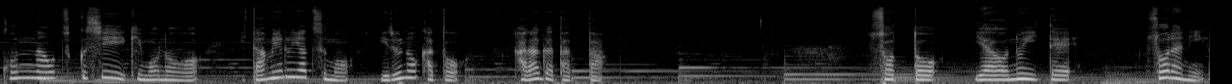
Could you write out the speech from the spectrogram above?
こんな美しい着物を痛めるやつもいるのかと腹が立った。そっと矢を抜いて空に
